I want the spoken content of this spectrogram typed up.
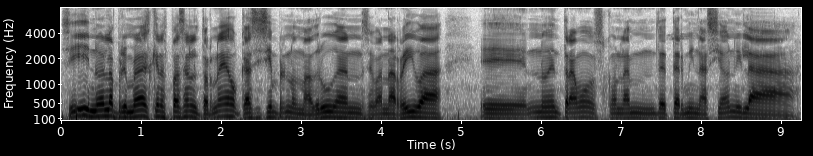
Sí, no es la primera vez que nos pasa en el torneo, casi siempre nos madrugan, se van arriba, eh, no entramos con la determinación y la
